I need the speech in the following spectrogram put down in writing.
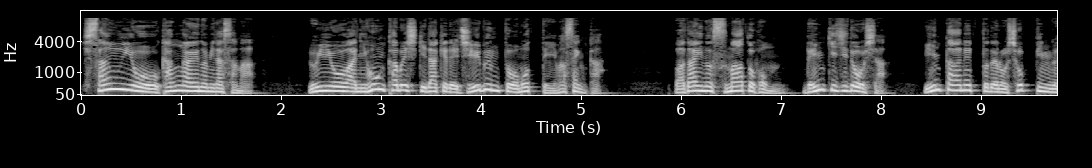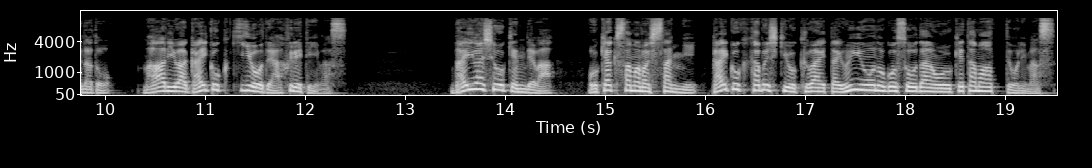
資産運用をお考えの皆様運用は日本株式だけで十分と思っていませんか？話題のスマートフォン、電気自動車、インターネットでのショッピングなど、周りは外国企業で溢れています。大和証券では、お客様の資産に外国株式を加えた運用のご相談を受けたまわっております。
